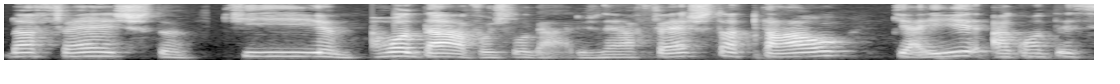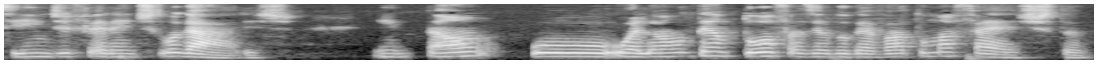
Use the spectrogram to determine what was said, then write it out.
da festa que rodava os lugares, né? A festa tal que aí acontecia em diferentes lugares. Então, o, o alemão tentou fazer do Gaivota uma festa.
